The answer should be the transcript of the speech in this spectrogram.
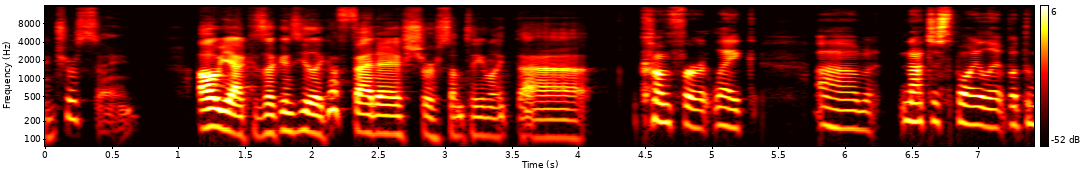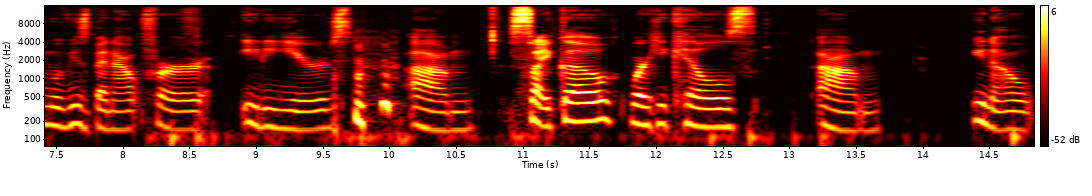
Interesting. Oh yeah, because I can see like a fetish or something like that. comfort like Um, not to spoil it, but the movie's been out for 80 years. um, Psycho, where he kills, um, you know,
